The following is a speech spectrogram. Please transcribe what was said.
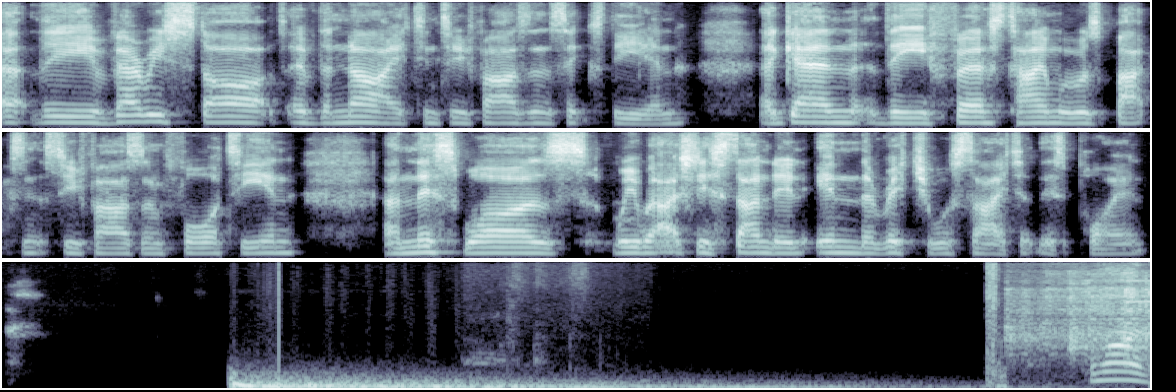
at the very start of the night in 2016. Again, the first time we was back since 2014, and this was we were actually standing in the ritual site at this point. Come on.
